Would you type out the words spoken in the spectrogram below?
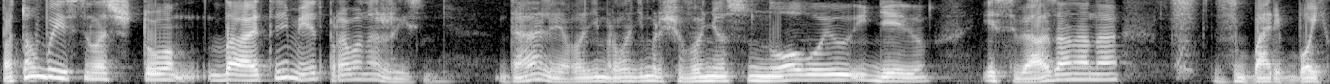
Потом выяснилось, что да, это имеет право на жизнь. Далее Владимир Владимирович внес новую идею, и связана она с борьбой.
